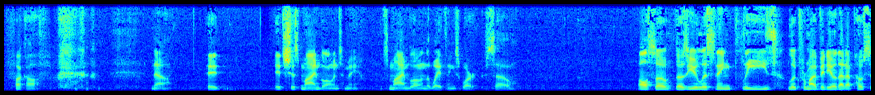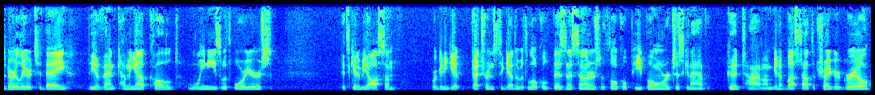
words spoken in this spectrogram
Fuck off. no. It, it's just mind blowing to me it's mind blowing the way things work. So, also, those of you listening, please look for my video that I posted earlier today. The event coming up called Weenies with Warriors. It's going to be awesome. We're going to get veterans together with local business owners, with local people, and we're just going to have a good time. I'm going to bust out the Traeger grill.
